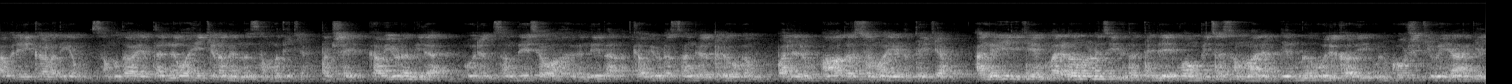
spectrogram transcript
അവരെക്കാൾ അധികം സമുദായം തന്നെ വഹിക്കണമെന്ന് സമ്മതിക്കാം. പക്ഷേ കവിയുടെ നില ഒരു സന്ദേശവാഹകന്റേതാണ്. കവിയുടെ സങ്കല്പ ലോകം പലരും ആദർശമായി എടുത്തേക്കാം. അങ്ങനെയിരിക്കെ മരണമാണ് ജീവിതത്തിന്റെ വമ്പിച്ച സമ്മാനം എന്ന് ഒരു കവി ഉദ്ഘോഷിക്കുകയാണെങ്കിൽ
